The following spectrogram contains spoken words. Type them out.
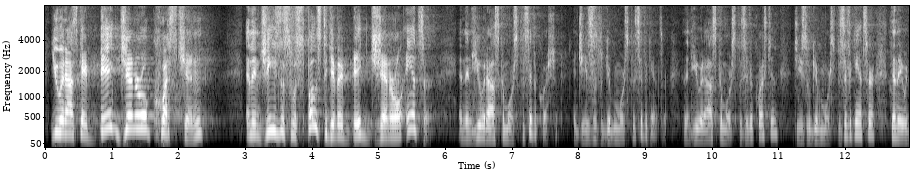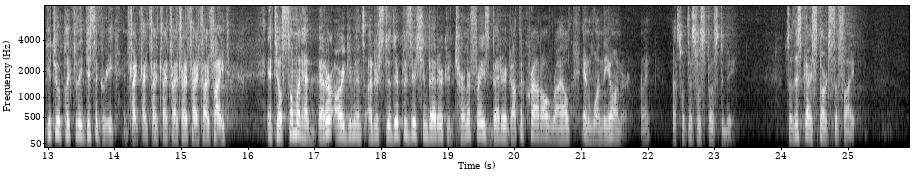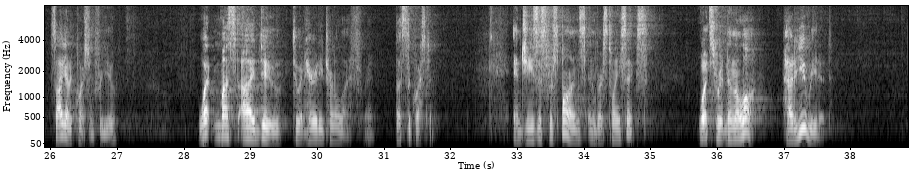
You would ask a big general question, and then Jesus was supposed to give a big general answer. And then he would ask a more specific question, and Jesus would give a more specific answer. And then he would ask a more specific question, Jesus would give a more specific answer. Then they would get to a place where they disagree and fight, fight, fight, fight, fight, fight, fight, fight, fight, until someone had better arguments, understood their position better, could turn a phrase better, got the crowd all riled, and won the honor, right? That's what this was supposed to be. So this guy starts the fight. So I got a question for you. What must I do to inherit eternal life, right? That's the question. And Jesus responds in verse 26. What's written in the law? How do you read it?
